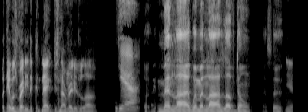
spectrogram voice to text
But they was ready to connect, just not mm-hmm. ready to love. yeah. Uh, men lie, women lie, love don't. That's it. Yeah.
